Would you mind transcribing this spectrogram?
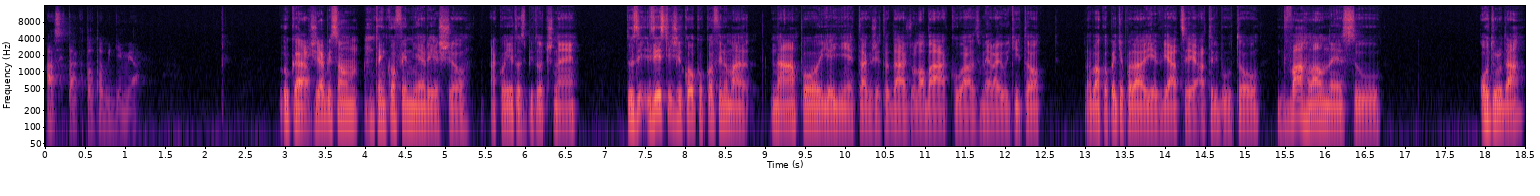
asi tak toto vidím ja. Lukáš, ja by som ten kofeín neriešil, ako je to zbytočné. Tu zistíš, koľko kofeínu má nápoj jedine tak, že to dáš do labáku a zmerajú ti to lebo ako Peťo povedal, je viacej atribútov. Dva hlavné sú odroda,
